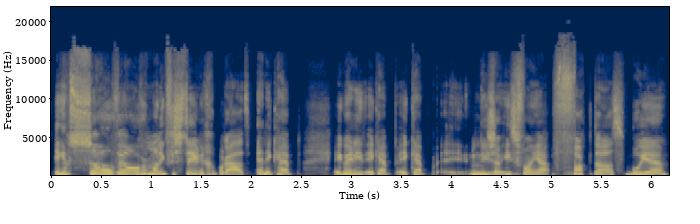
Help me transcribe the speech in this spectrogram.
Ik heb zoveel over manifesteren gepraat. En ik heb, ik weet niet, ik heb, ik heb nu zoiets van, ja, fuck dat, boeien.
